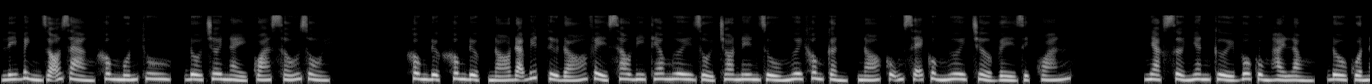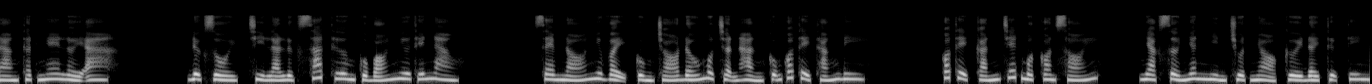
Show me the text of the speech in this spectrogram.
Lý Bình rõ ràng không muốn thu, đồ chơi này quá xấu rồi. Không được không được nó đã biết từ đó về sau đi theo ngươi rồi cho nên dù ngươi không cần, nó cũng sẽ cùng ngươi trở về dịch quán. Nhạc sở nhân cười vô cùng hài lòng, đồ của nàng thật nghe lời a. Được rồi, chỉ là lực sát thương của bó như thế nào. Xem nó như vậy cùng chó đấu một trận hẳn cũng có thể thắng đi. Có thể cắn chết một con sói. Nhạc sở nhân nhìn chuột nhỏ cười đầy tự tin.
